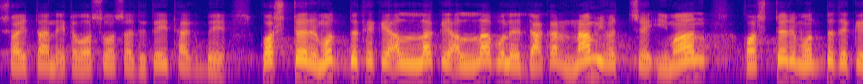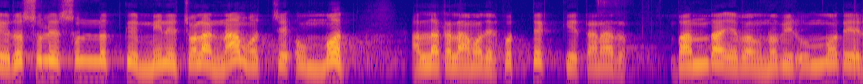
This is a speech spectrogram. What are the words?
শয়তান এটা অসহসা দিতেই থাকবে। কষ্টের মধ্যে থেকে আল্লাহকে আল্লাহ বলে ডাকার নামই হচ্ছে ইমান কষ্টের মধ্যে থেকে রসুলের সুন্নতকে মেনে চলার নাম হচ্ছে উম্মত। আল্লাহ তালা আমাদের প্রত্যেককে তানার বান্দা এবং নবীর উম্মতের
